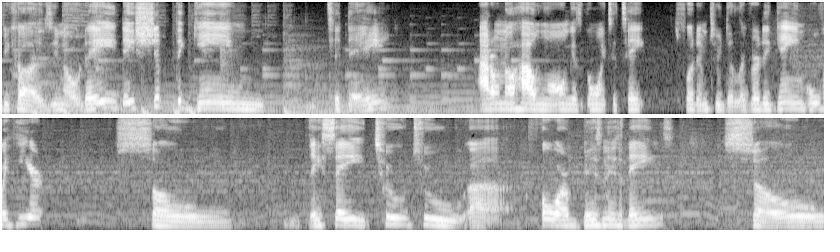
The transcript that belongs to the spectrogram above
because you know they they shipped the game today. I don't know how long it's going to take for them to deliver the game over here. So they say two to uh, four business days. So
